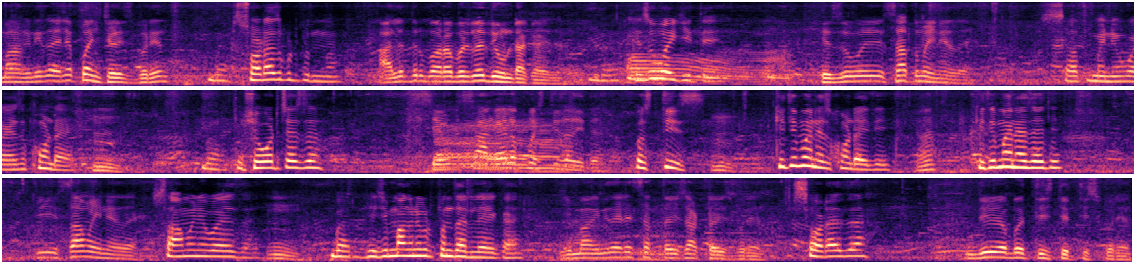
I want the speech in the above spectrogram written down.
मागणी झाली पंचेचाळीस पर्यंत बर. सोळाच कुठपर्यंत? मग आलं तर बराबरीला देऊन टाकायचं. बरं. ह्याचं वय किती आहे? हे जो वय सात महिन्यात आहे. सात महिने वयाचा खोंड आहे. हम्म. बरं तो शेवटच्याच शेवट सांगायला पस्तीस आहे तिथं. पस्तीस? हम्म. किती महिन्याचं खोंड आहे ते? हां? किती महिन्याचं आहे ते? ती सहा महिन्यात आहे. सहा महिने वयाचं आहे. हम्म. बरं ह्याची मागणी कुठपर्यंत झाली आहे काय? ही मागणी झाली सत्तावीस अठ्ठावीस पर्यंत. सोडायचा? देऊया बत्तीस तेहतीस पर्यंत.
